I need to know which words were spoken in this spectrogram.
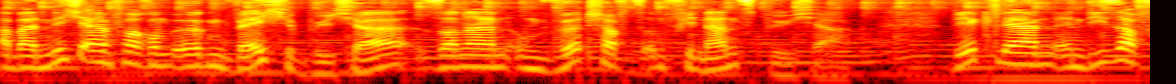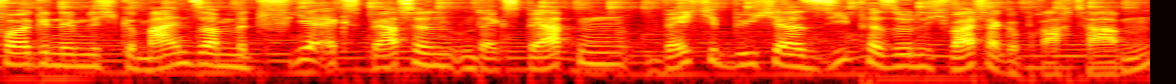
Aber nicht einfach um irgendwelche Bücher, sondern um Wirtschafts- und Finanzbücher. Wir klären in dieser Folge nämlich gemeinsam mit vier Expertinnen und Experten, welche Bücher sie persönlich weitergebracht haben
